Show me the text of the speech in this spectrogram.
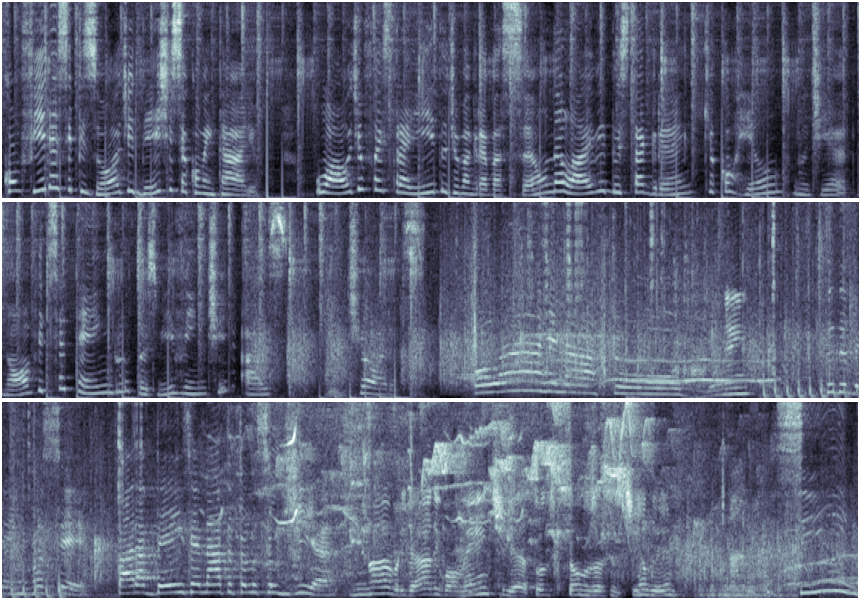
Confira esse episódio e deixe seu comentário. O áudio foi extraído de uma gravação da live do Instagram que ocorreu no dia 9 de setembro de 2020, às 20 horas. Olá, Renato! Bem? Tudo bem, e você? Parabéns, Renato, pelo seu dia. Ah, obrigado igualmente e a todos que estão nos assistindo aí. Sim,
